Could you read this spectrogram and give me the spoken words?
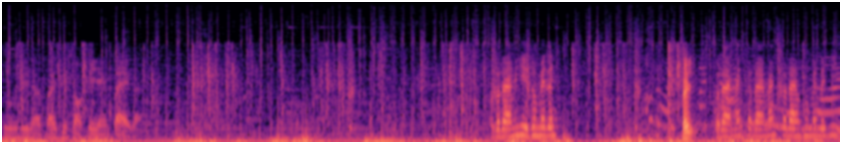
ดูดีนะไปที่สองเคยังแตกอะโตัวแดงไม่พี่ทุกเม็ดเลย เฮ้ย ตัวแดงไหมตัวแดงไหมตัวแดงทุกเม็ดเลยพี่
